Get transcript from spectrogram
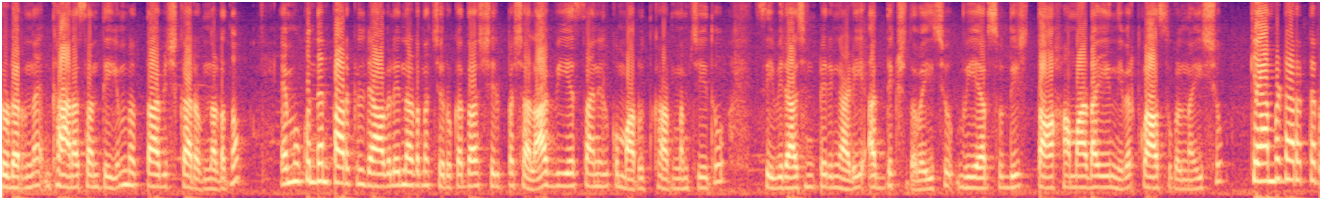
തുടർന്ന് ഗാനസന്ധ്യയും നൃത്താവിഷ്കാരവും നടന്നു. എം മുകുന്ദൻ പാർക്കിൽ രാവിലെ നടന്ന ചെറുകഥാ ശില്പശാല വി എസ് അനിൽകുമാർ ഉദ്ഘാടനം ചെയ്തു. സി വി രാജൻ പെരിങ്ങാടി അധ്യക്ഷത വഹിച്ചു. വി ആർ സുധീഷ് താഹമാട എന്നിവർ ക്ലാസുകൾ നയിച്ചു. Camp director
